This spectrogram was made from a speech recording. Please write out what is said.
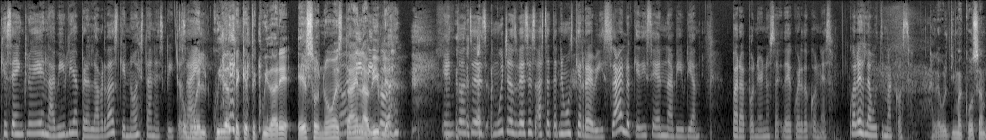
que se incluyen en la Biblia, pero la verdad es que no están escritas. Como el cuídate que te cuidaré, eso no, está en la Biblia. Entonces, muchas veces hasta tenemos que revisar lo que dice en la Biblia para ponernos de acuerdo con eso. ¿Cuál es la última cosa? La última cosa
